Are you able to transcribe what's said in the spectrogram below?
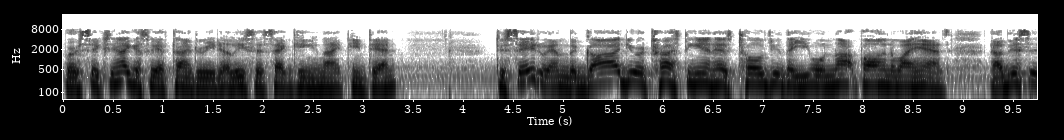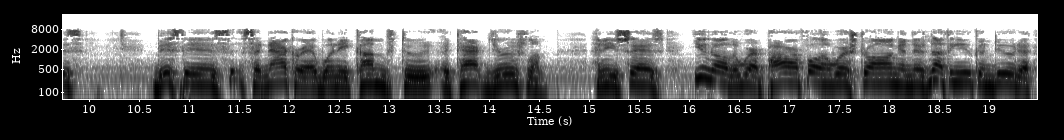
verse 16. I guess we have time to read at least the 2 Kings 19.10. To say to him, the God you are trusting in has told you that you will not fall into my hands. Now this is, this is Sennacherib when he comes to attack Jerusalem. And he says, you know that we're powerful and we're strong and there's nothing you can do to,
